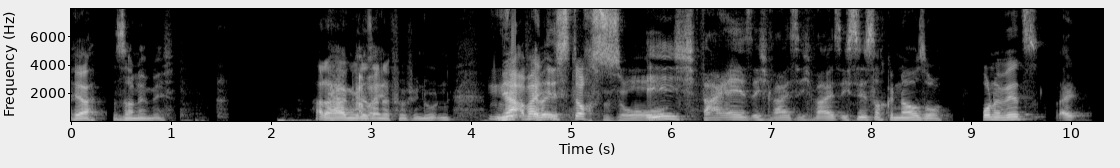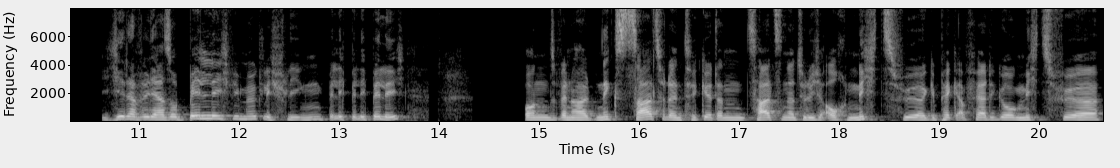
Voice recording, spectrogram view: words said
Ja, so nämlich. Hat der Hagen wieder aber, seine fünf Minuten. Nee, ja, aber, aber ist doch so. Ich weiß, ich weiß, ich weiß. Ich sehe es doch genauso. Ohne Witz. Weil jeder will ja so billig wie möglich fliegen. Billig, billig, billig. Und wenn du halt nichts zahlst für dein Ticket, dann zahlst du natürlich auch nichts für Gepäckabfertigung, nichts für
